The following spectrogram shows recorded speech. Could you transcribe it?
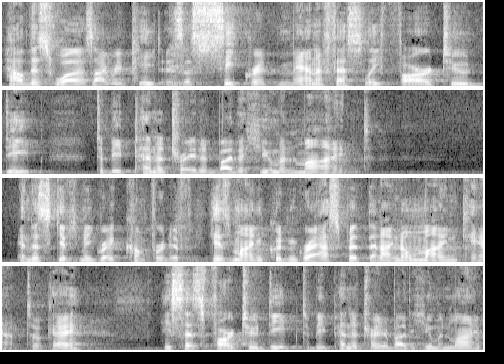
How this was, I repeat, is a secret manifestly far too deep to be penetrated by the human mind. And this gives me great comfort. If his mind couldn't grasp it, then I know mine can't, okay? He says, far too deep to be penetrated by the human mind.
